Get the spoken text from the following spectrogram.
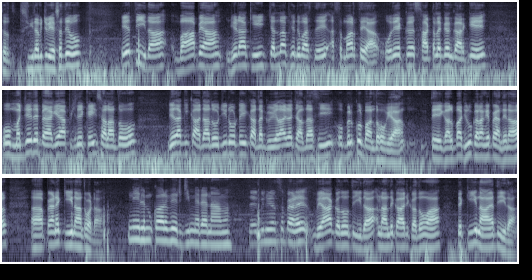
ਸਰ ਤਸਵੀਰਾਂ ਵਿੱਚ ਵੇਖ ਸਕਦੇ ਹੋ। ਇਹ ਧੀ ਦਾ ਬਾਪ ਆ ਜਿਹੜਾ ਕਿ ਚੱਲਣ ਫਿਰਨ ਵਾਸਤੇ ਅਸਮਰਥ ਆ। ਉਹਦੇ ਇੱਕ ਸੱਟ ਲੱਗਣ ਕਰਕੇ ਉਹ ਮੰਜੇ ਤੇ ਪੈ ਗਿਆ ਪਿਛਲੇ ਕਈ ਸਾਲਾਂ ਤੋਂ ਜਿਹਦਾ ਕਿ ਘਰ ਦਾ ਰੋਜੀ ਰੋਟੀ ਘਰ ਦਾ ਗੁਜ਼ਾਰਾ ਜਿਹੜਾ ਚੱਲਦਾ ਸੀ ਉਹ ਬਿਲਕੁਲ ਬੰਦ ਹੋ ਗਿਆ। ਤੇ ਗੱਲਬਾਤ ਜ਼ਰੂਰ ਕਰਾਂਗੇ ਭੈਣ ਦੇ ਨਾਲ। ਅ, ਭੈਣੇ ਕੀ ਨਾਂ ਤੁਹਾਡਾ? ਨੀਲਮ ਕੌਰ ਵੀਰ ਜੀ ਮੇਰਾ ਨਾਮ। ਤੇ ਮੈਨੂੰ ਇਸ ਭੈਣੇ ਵਿਆਹ ਕਦੋਂ ਧੀ ਦਾ ਆਨੰਦ ਕਾਰਜ ਕਦੋਂ ਆ? ਤੇ ਕੀ ਨਾਂ ਹੈ ਧੀ ਦਾ?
